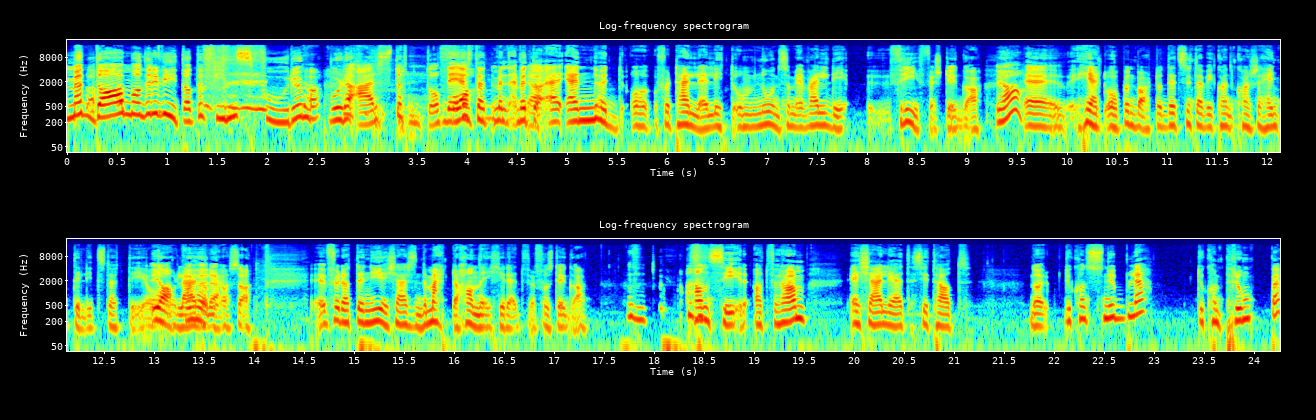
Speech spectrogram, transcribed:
Men da må dere vite at det fins forum hvor det er støtte å få. Det er støtte, men vet du, Ja. jeg, jeg er nødt å fortelle litt om noen som er veldig ø, fri for stygga Ja. Eh, helt åpenbart, og det syns jeg vi kan kanskje hente litt støtte i, og, Ja, og lære av det også. Eh, For at den nye kjæresten til Märtha, han er ikke redd for å få stygga Han sier at for ham er kjærlighet, sitat, når du kan snuble, du kan prompe,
